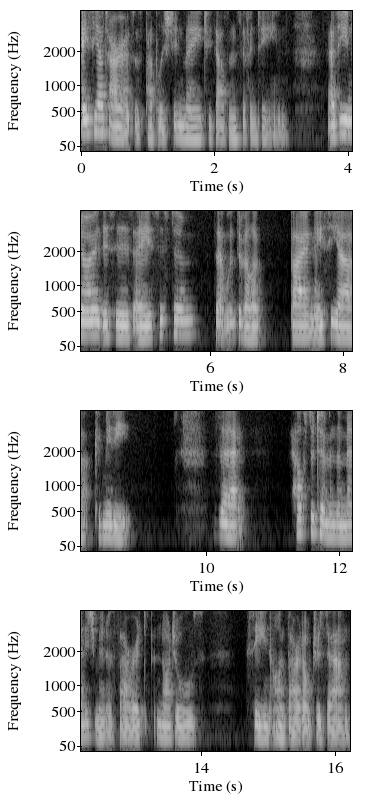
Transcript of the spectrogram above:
ACR TIRADS was published in May 2017. As you know, this is a system that was developed by an ACR committee that helps determine the management of thyroid nodules seen on thyroid ultrasound.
